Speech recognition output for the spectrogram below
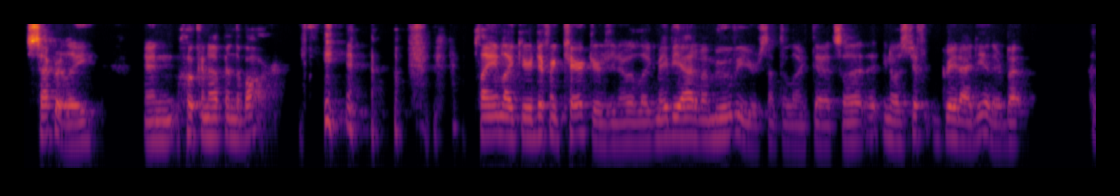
separately and hooking up in the bar playing like your different characters you know like maybe out of a movie or something like that so uh, you know it's just a great idea there but uh,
